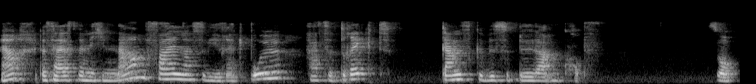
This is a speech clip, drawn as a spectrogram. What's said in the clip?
Ja? Das heißt, wenn ich einen Namen fallen lasse wie Red Bull, hast du direkt ganz gewisse Bilder im Kopf. So.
